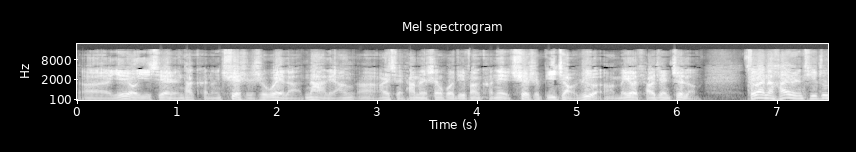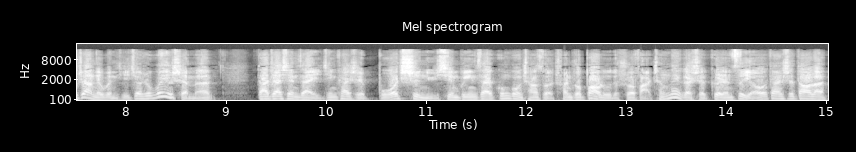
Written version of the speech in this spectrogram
呃，也有一些人他可能确实是为了纳凉啊，而且他们生活地方可能也确实比较热啊，没有条件制冷。此外呢，还有人提出这样的问题，就是为什么大家现在已经开始驳斥女性不应在公共场所穿着暴露的说法，称那个是个人自由，但是到了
